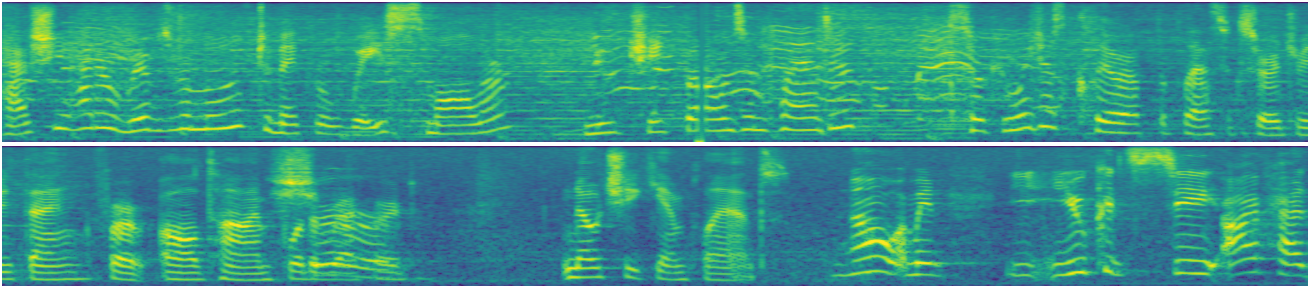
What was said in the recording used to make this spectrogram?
has she had her ribs removed to make her waist smaller? New cheekbones implanted? so can we just clear up the plastic surgery thing for all time, for the Sure. record? No cheek implant. No, I mean, y- you could see I've had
